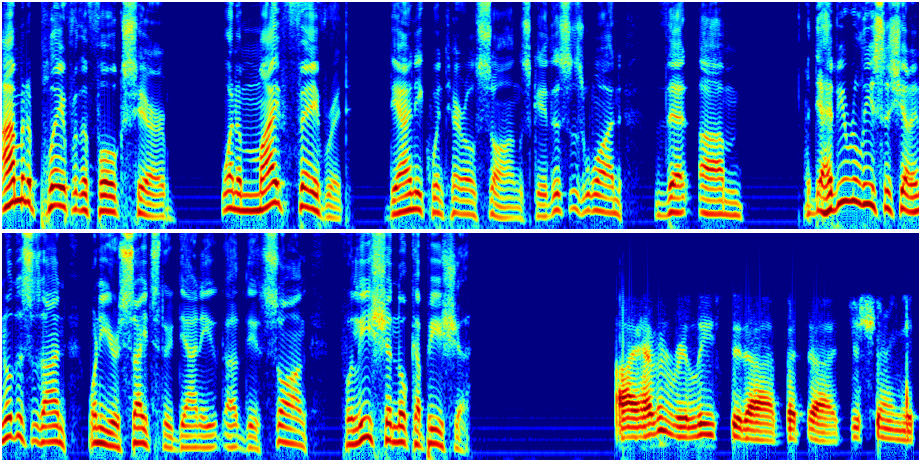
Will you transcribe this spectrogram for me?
I'm going to play for the folks here one of my favorite Danny Quintero songs. Okay, this is one that. um have you released this yet? I know this is on one of your sites there, Danny. Uh, the song Felicia No Capisce. I haven't released it, uh, but uh, just sharing it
